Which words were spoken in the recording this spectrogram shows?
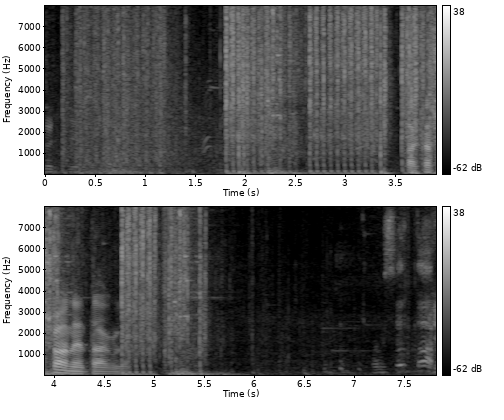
До тіла. Так, а що не так, блядь? Все так.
